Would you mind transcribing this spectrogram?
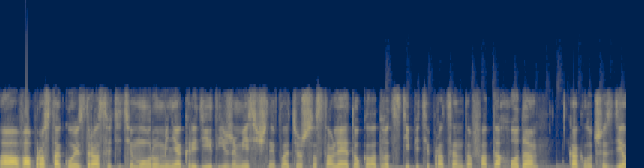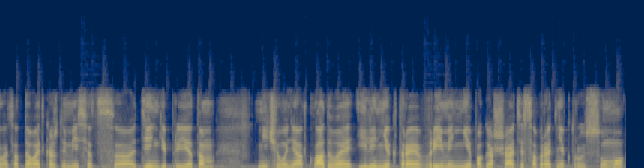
А, вопрос такой. Здравствуйте, Тимур. У меня кредит. Ежемесячный платеж составляет около 25% от дохода. Как лучше сделать? Отдавать каждый месяц э, деньги, при этом ничего не откладывая, или некоторое время не погашать и собрать некоторую сумму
